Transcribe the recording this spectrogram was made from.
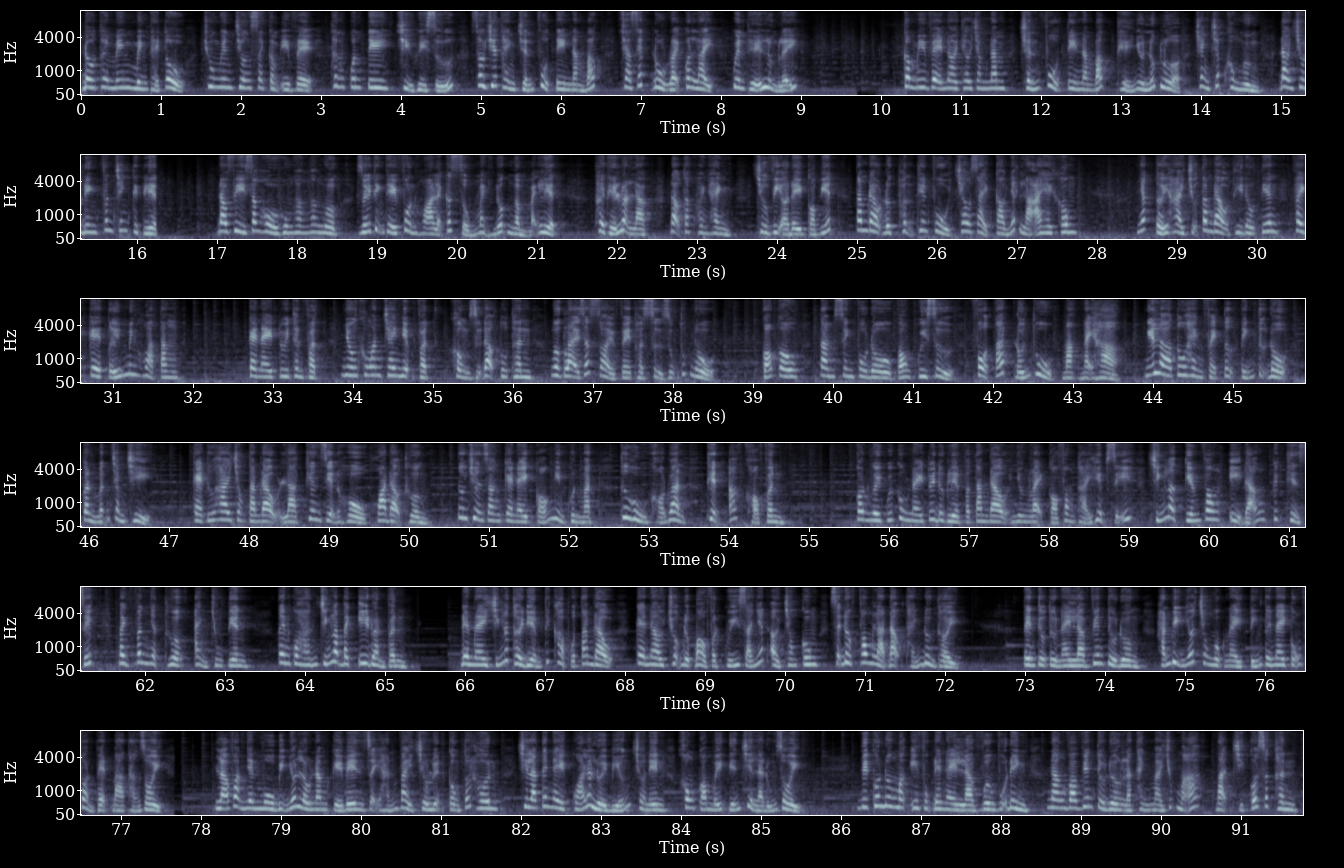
Đầu thời Minh, Minh Thái Tổ, Chu Nguyên Chương sai cầm y vệ, thân quân ti, chỉ huy sứ, sau chia thành trấn phủ ti Nam Bắc, tra xét đủ loại quan lại, quyền thế lừng lẫy. Cầm y vệ nói theo trăm năm, trấn phủ ti Nam Bắc thế như nước lửa, tranh chấp không ngừng, đảng triều đình phân tranh kịch liệt. Đạo phỉ giang hồ hung hăng ngang ngược, dưới thịnh thế phồn hoa lại cất sống mảnh nước ngầm mãnh liệt. Thời thế loạn lạc, đạo tặc hoành hành, chư vị ở đây có biết Tam đạo được Thuận Thiên Phủ treo giải cao nhất là ai hay không? Nhắc tới hai chữ Tam đạo thì đầu tiên phải kể tới Minh Hòa Tăng. Kẻ này tuy thân Phật nhưng không ăn chay niệm Phật, không giữ đạo tu thân, ngược lại rất giỏi về thuật sử dụng thuốc nổ. Có câu tam sinh phù đồ vong quy sử, phổ tát đốn thủ mạc nại hà, nghĩa là tu hành phải tự tính tự độ, cần mẫn chăm chỉ. Kẻ thứ hai trong tam đạo là thiên diện hồ hoa đạo thường. Tương truyền rằng kẻ này có nghìn khuôn mặt, thư hùng khó đoạn, thiện ác khó phân. Còn người cuối cùng này tuy được liệt vào tam đạo nhưng lại có phong thái hiệp sĩ, chính là kiếm phong ỷ đãng kích thiền xích, bạch vân nhật thượng ảnh trung tiên. Tên của hắn chính là Bạch Y Đoàn Vân. Đêm này chính là thời điểm thích hợp của tam đạo, kẻ nào trộm được bảo vật quý giá nhất ở trong cung sẽ được phong là đạo thánh đường thời. Tên tiểu tử này là Viên Tiểu Đường, hắn bị nhốt trong ngục này tính tới nay cũng vỏn vẹn 3 tháng rồi. Lão phạm nhân mù bị nhốt lâu năm kế bên dạy hắn vài chiêu luyện công tốt hơn, chỉ là tên này quá là lười biếng cho nên không có mấy tiến triển là đúng rồi. Vị cô nương mặc y phục đen này là Vương Vũ Đình, nàng và viên tiểu đường là Thành Mai Trúc Mã, bạn chỉ cốt rất thân.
